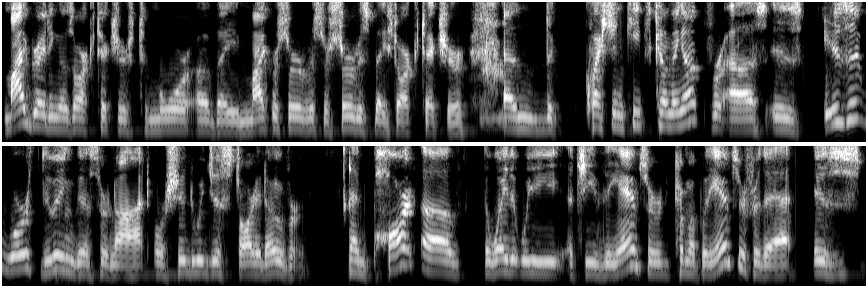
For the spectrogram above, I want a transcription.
migrating those architectures to more of a microservice or service-based architecture, mm-hmm. and the question keeps coming up for us is is it worth doing this or not, or should we just start it over? And part of the way that we achieve the answer, come up with the answer for that, is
